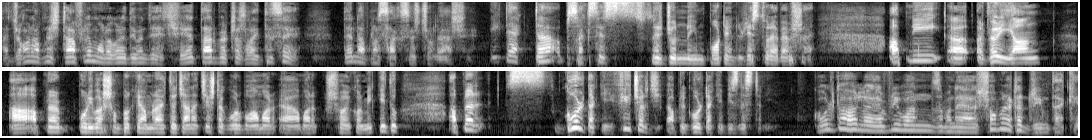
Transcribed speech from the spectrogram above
আর যখন আপনি স্টাফরে মনে করে দেবেন যে সে তার ব্যবসা চালাইতেছে দেন আপনার সাকসেস চলে আসে। এটা একটা সাকসেসের জন্য ইম্পর্টেন্ট রেস্তোরাঁ ব্যবসায়। আপনি ভেরি ইয়াং আপনার পরিবার সম্পর্কে আমরা হয়তো জানার চেষ্টা করব আমার আমার সহকর্মী। কিন্তু আপনার গোলটা কি? ফিউচার আপনার গোলটা কি বিজনেসটা নিয়ে? গোলটা হলো এভরি মানে সবার একটা ড্রিম থাকে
